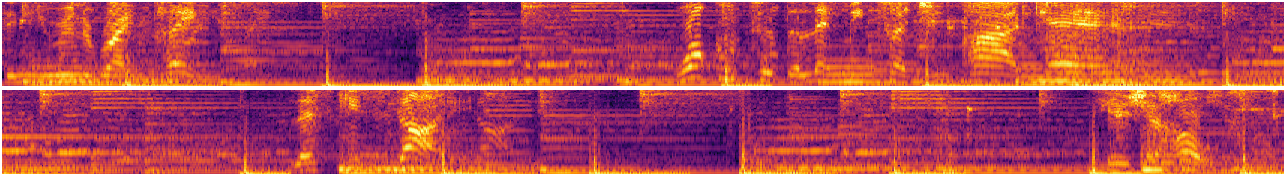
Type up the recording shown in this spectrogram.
Then you're in the right place. Welcome to the Let Me Touch You podcast. Let's get started. Here's your host,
